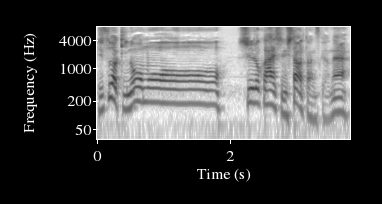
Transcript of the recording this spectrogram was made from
実は昨日も収録配信したかったんですけどね。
